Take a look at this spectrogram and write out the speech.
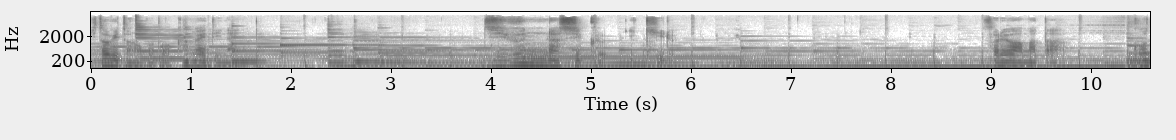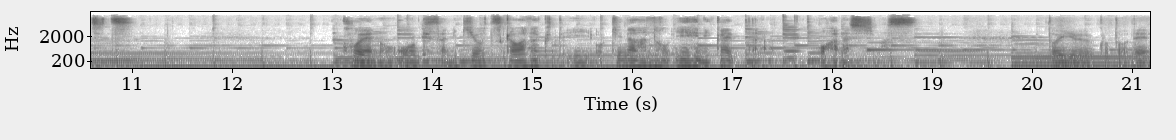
人々のことを考えていないので。自分らしく生きる。それはまた後日声の大きさに気を使わなくていい沖縄の家に帰ったらお話しします。ということで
